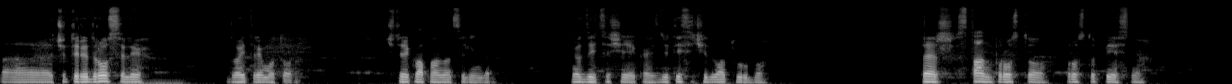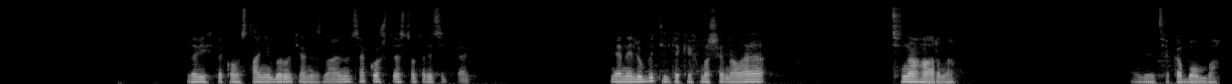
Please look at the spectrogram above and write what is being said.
4 дроселі, 2,3 мотор. 4 клапана на циліндр. Ось дивіться ще якась 2002 турбо. Теж стан просто, просто пісня. Де їх в такому стані беруть, я не знаю. Ну це коштує 135. Я не любитель таких машин, але ціна гарна. Дивіться, яка бомба.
